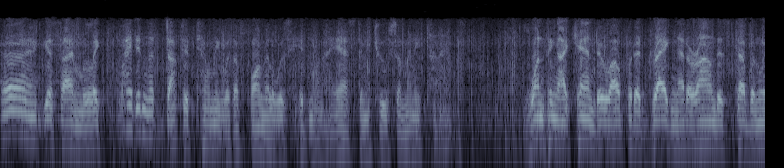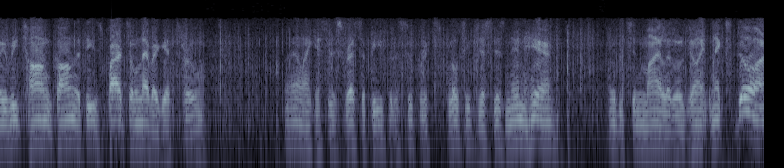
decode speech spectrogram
Uh, I guess I'm licked. Why didn't the doctor tell me where the formula was hidden when I asked him to so many times? There's one thing I can do. I'll put a dragnet around this tub when we reach Hong Kong that these parts will never get through. Well, I guess this recipe for the super explosive just isn't in here. Maybe it's in my little joint next door.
